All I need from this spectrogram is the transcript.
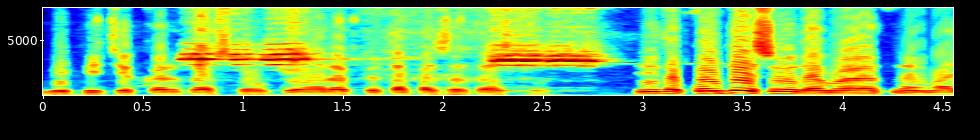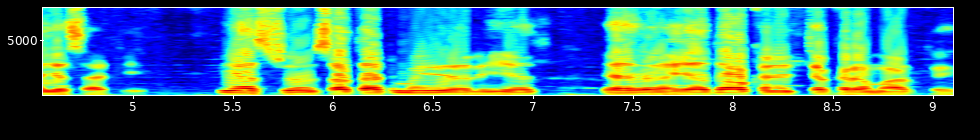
बी पी चेक करत असतो किंवा रक्त तपासत असतो. इथं कोणत्याही सुविधा मिळत नाही माझ्यासाठी. मी आज सात आठ महिने झाले ह्या ह्या ह्या दवाखान्यात चक्रा मारतोय.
